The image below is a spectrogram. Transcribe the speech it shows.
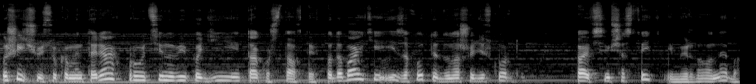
Пишіть щось у коментарях про ці нові події, також ставте вподобайки і заходьте до нашого Діскорду. Хай всім щастить і мирного неба!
